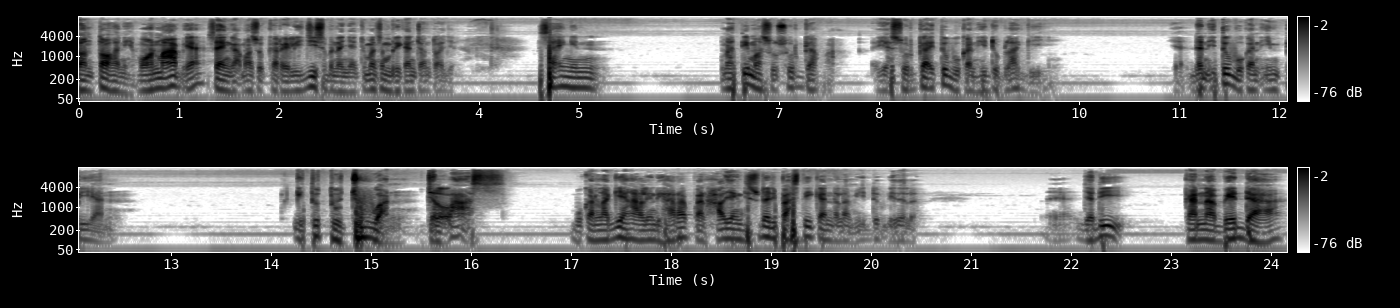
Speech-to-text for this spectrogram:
Contoh nih, mohon maaf ya, saya nggak masuk ke religi sebenarnya, cuma memberikan contoh aja. Saya ingin mati masuk surga, Pak. Ya surga itu bukan hidup lagi. Ya, dan itu bukan impian. Itu tujuan jelas. Bukan lagi hal yang diharapkan hal yang sudah dipastikan dalam hidup gitu loh. Ya, jadi karena beda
